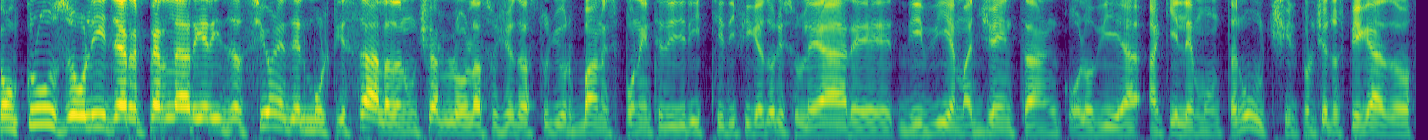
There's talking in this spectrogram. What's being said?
Concluso l'iter per la realizzazione del multisala, ad annunciarlo la società Studio Urbano esponente dei diritti edificatori sulle aree di via Magenta, Ancolo via Achille Montanucci. Il progetto spiegato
